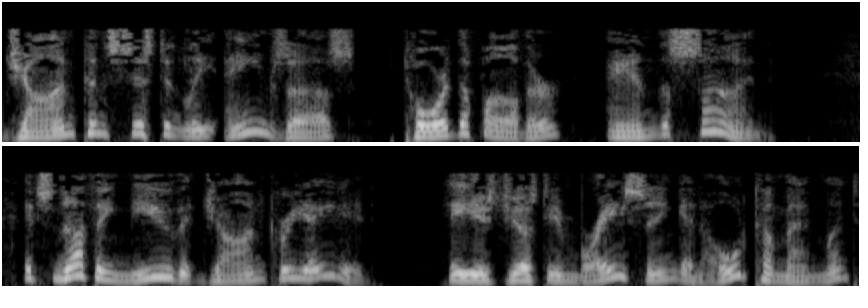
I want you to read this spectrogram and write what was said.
John consistently aims us toward the Father and the Son. It's nothing new that John created. He is just embracing an old commandment,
